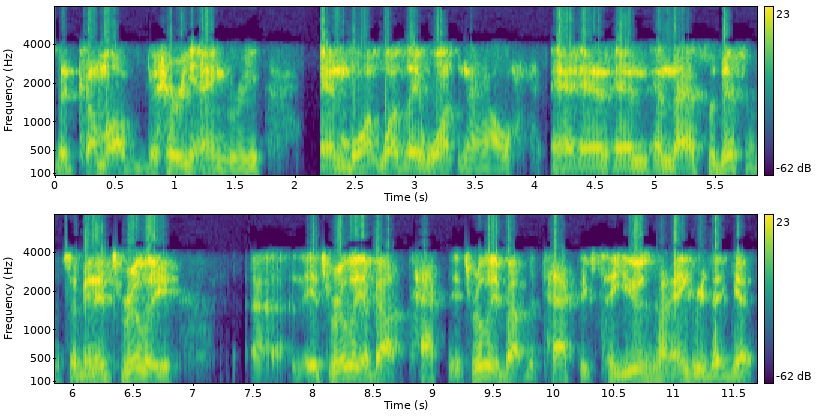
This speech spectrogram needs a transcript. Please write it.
that come off very angry and want what they want now, and and and that's the difference. I mean, it's really uh, it's really about tact. It's really about the tactics they use and how angry they get.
